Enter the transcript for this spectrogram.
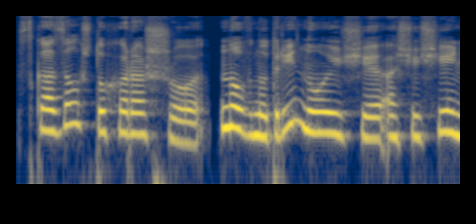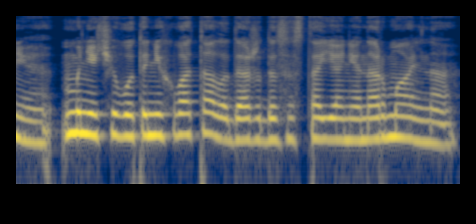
Сказал, что хорошо, но внутри ноющее ощущение. Мне чего-то не хватало даже до состояния нормально.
